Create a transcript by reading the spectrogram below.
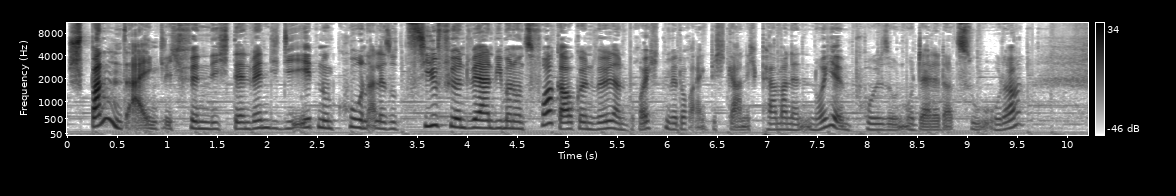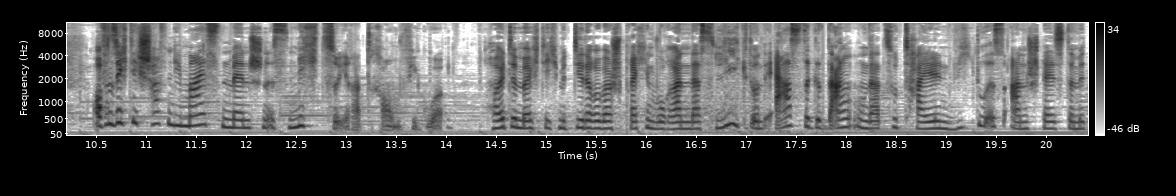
Spannend eigentlich, finde ich, denn wenn die Diäten und Kuren alle so zielführend wären, wie man uns vorgaukeln will, dann bräuchten wir doch eigentlich gar nicht permanent neue Impulse und Modelle dazu, oder? Offensichtlich schaffen die meisten Menschen es nicht zu ihrer Traumfigur. Heute möchte ich mit dir darüber sprechen, woran das liegt und erste Gedanken dazu teilen, wie du es anstellst, damit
